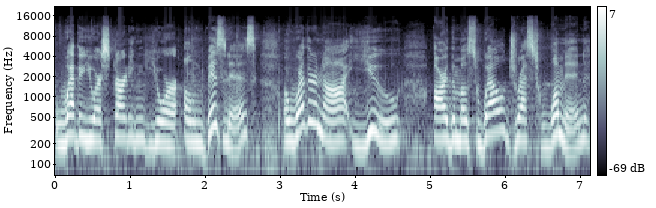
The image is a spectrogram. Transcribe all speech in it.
whether you are starting your own business, or whether or not you are the most well-dressed woman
